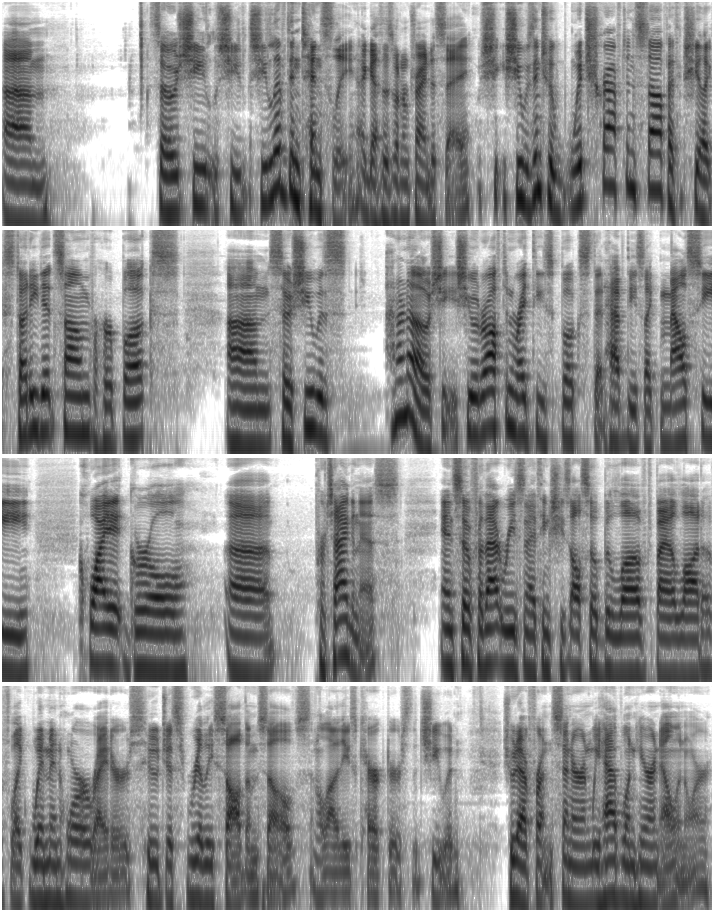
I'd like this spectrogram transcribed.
Um so she she she lived intensely, I guess is what I'm trying to say. She she was into witchcraft and stuff. I think she like studied it some for her books. Um, so she was I don't know. She she would often write these books that have these like mousy, quiet girl uh, protagonists. And so for that reason, I think she's also beloved by a lot of like women horror writers who just really saw themselves in a lot of these characters that she would she would have front and center. And we have one here in Eleanor.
